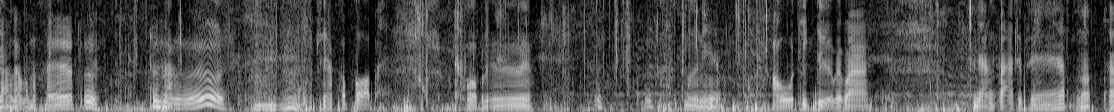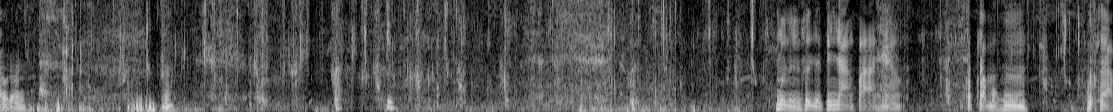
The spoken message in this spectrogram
ย่างแล้วก็มาเสิร์ฟ อื้อหืออืมแซ่บกรอบกรอบๆกรอบเลยมือนี่เอาทิกเจอร์แบบว่าย่างปลาแซ่บๆเนาะชาวอุดรอืมมือนี่คืออยากกินย่างปลาแห้งกับจำหมูฮุมแซ่บ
